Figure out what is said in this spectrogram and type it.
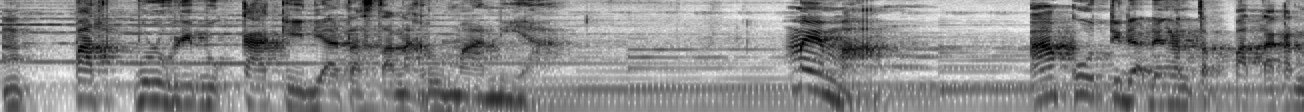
40 ribu kaki di atas tanah Rumania. Memang, Aku tidak dengan tepat akan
